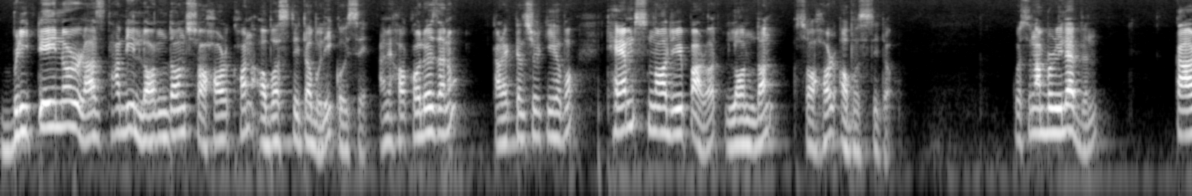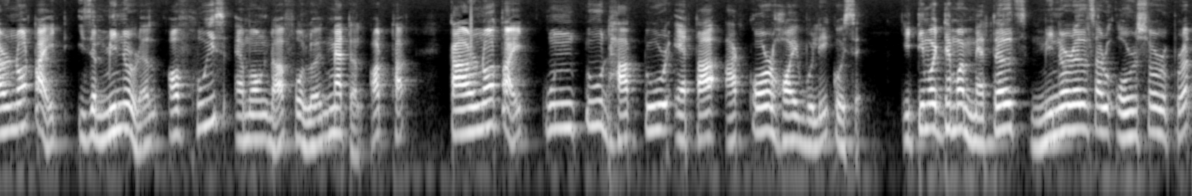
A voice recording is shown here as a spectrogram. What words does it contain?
ব্ৰিটেইনৰ ৰাজধানী লণ্ডন চহৰখন অৱস্থিত বুলি কৈছে। আমি সকলোৱে জানো কাৰেক্ট এনচাৰ কি হ'ব? থেমছ নদীৰ পাৰত লণ্ডন চহৰ অৱস্থিত। Question number eleven carnotite is a mineral of which among the following metal অৰ্থাৎ কাৰ্ণটাইট কোনটো ধাতুৰ এটা আকৰ হয় বুলি কৈছে? ইতিমধ্যে মই মেটেলছ মিনাৰেলছ আৰু অ'ৰ্ছৰ ওপৰত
